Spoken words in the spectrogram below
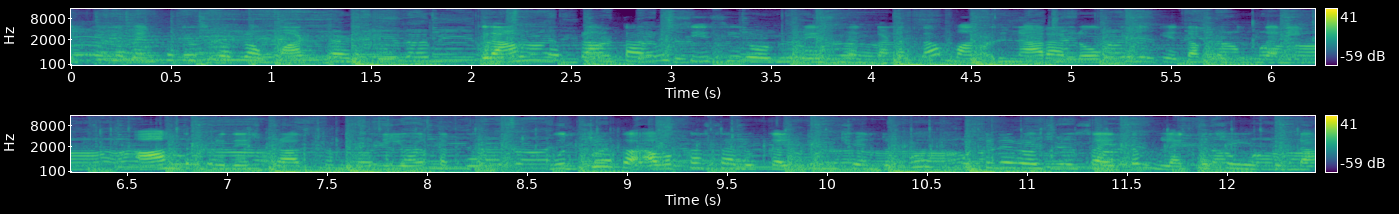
ఇప్పిలి వెంకటేశ్వరరావు మాట్లాడుతూ గ్రామీణ ప్రాంతాలు సీసీ రోడ్లు వేసిన ఘనత మంత్రి నారా లోకేష్కే దక్కుతుందని ఆంధ్రప్రదేశ్ రాష్ట్రంలోని యువతకు ఉద్యోగ అవకాశాలు కల్పించేందుకు పుట్టినరోజును సైతం లెక్క చేయకుండా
